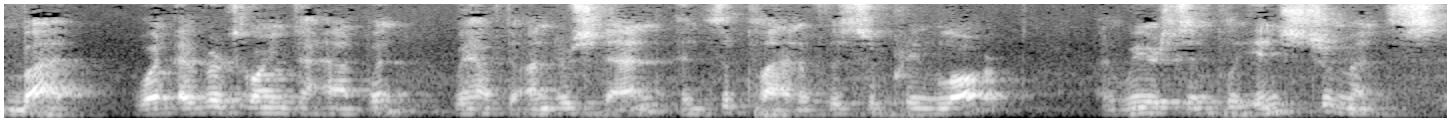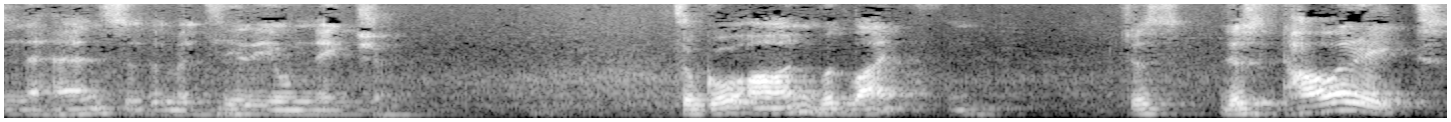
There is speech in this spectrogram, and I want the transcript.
But whatever is going to happen, we have to understand it's the plan of the Supreme Lord. And we are simply instruments in the hands of the material nature. So go on with life. Just, just tolerate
